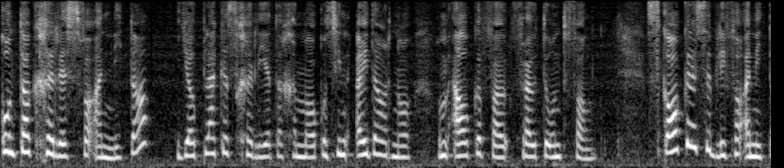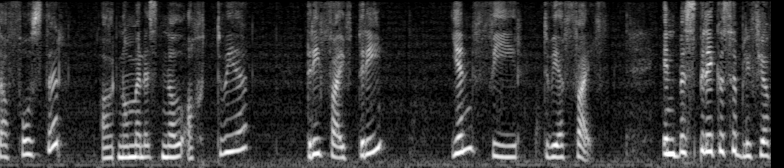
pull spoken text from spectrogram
Kontak gerus vir Anita. Jou plek is gereed gemaak. Ons sien uit daarna om elke vrou, vrou te ontvang. Skakel asseblief vir Anita Foster. Haar nommer is 082 353 1425. En bespreek asseblief jou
